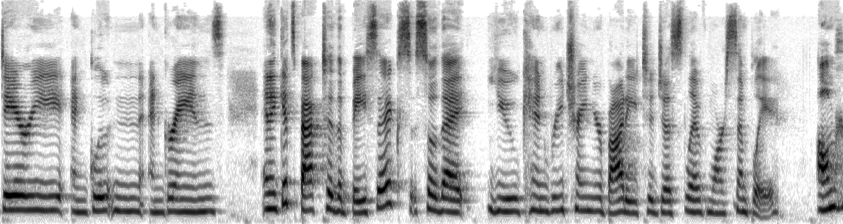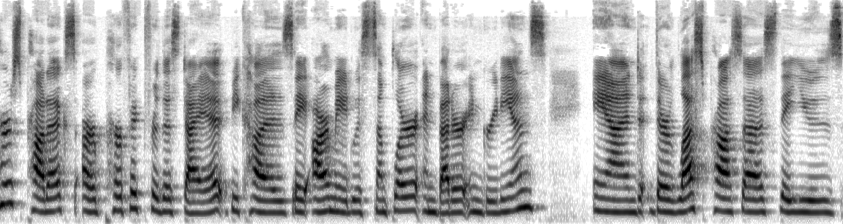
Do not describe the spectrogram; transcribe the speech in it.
dairy and gluten and grains, and it gets back to the basics so that you can retrain your body to just live more simply. Elmhurst products are perfect for this diet because they are made with simpler and better ingredients and they're less processed. They use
